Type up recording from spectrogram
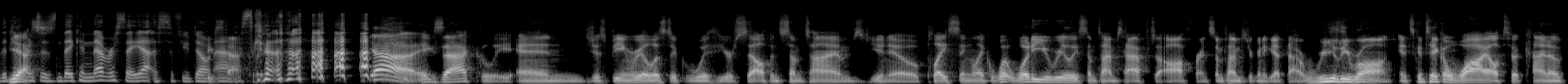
The difference Yes. is they can never say yes if you don't Exactly. ask. yeah, exactly. And just being realistic with yourself, and sometimes you know, placing like what what do you really sometimes have to offer, and sometimes you're going to get that really wrong. It's going to take a while to kind of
